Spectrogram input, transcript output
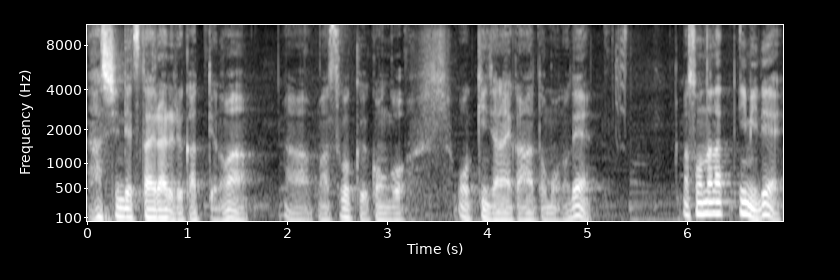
発信で伝えられるかっていうのはあまあすごく今後大きいんじゃないかなと思うのでまあ、そんな意味で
